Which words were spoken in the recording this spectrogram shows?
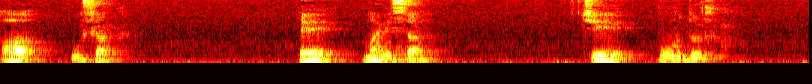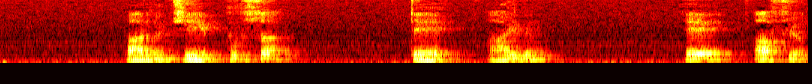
A. Uşak B. Manisa C. Burdur Pardon C. Bursa D. Aydın E. Afyon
